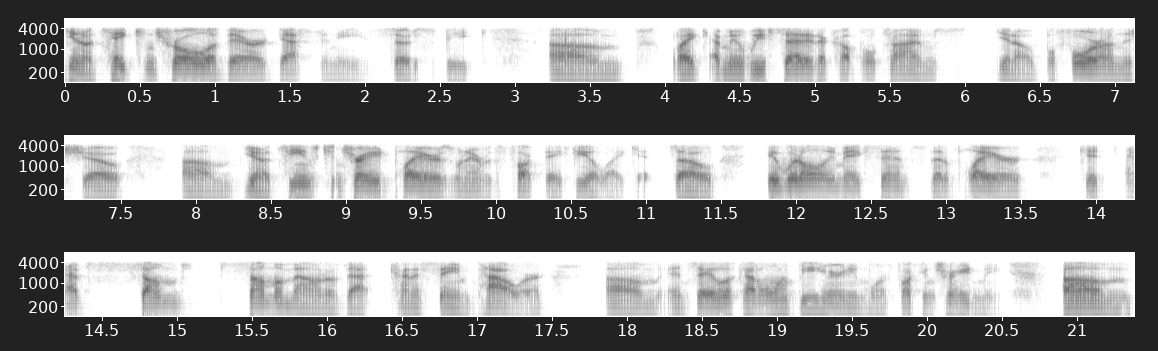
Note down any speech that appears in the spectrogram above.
you know take control of their destiny, so to speak. Um, like I mean, we've said it a couple times, you know, before on the show um, you know, teams can trade players whenever the fuck they feel like it. So it would only make sense that a player could have some some amount of that kind of same power um, and say, look, I don't want to be here anymore. Fucking trade me. Um,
